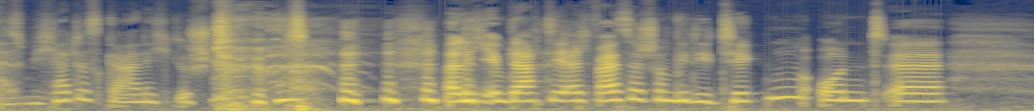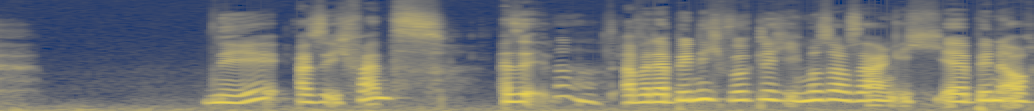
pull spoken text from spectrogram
Also mich hat es gar nicht gestört, weil ich eben dachte, ja, ich weiß ja schon, wie die ticken und äh, Nee, also ich fand's. Also, Ah. aber da bin ich wirklich, ich muss auch sagen, ich äh, bin auch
